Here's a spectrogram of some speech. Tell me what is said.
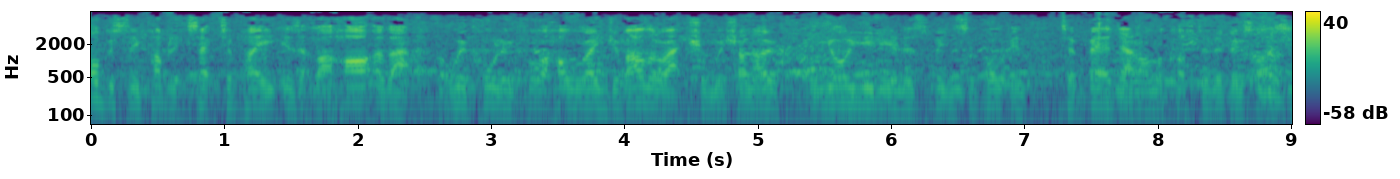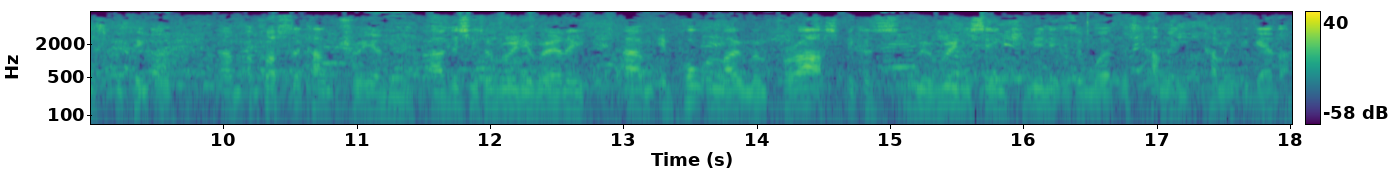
Obviously, public sector pay is at the heart of that, but we're calling for a whole range of other action, which I know that your union has been supporting to bear down on the cost of living crisis for people um, across the country. And uh, this is a really, really um, important moment for us because we're really seeing communities and workers coming coming together.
